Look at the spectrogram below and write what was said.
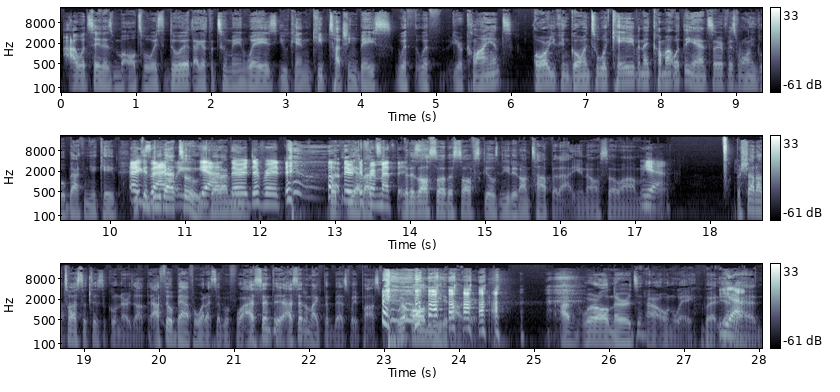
I would say there's multiple ways to do it. I guess the two main ways you can keep touching base with with your client, or you can go into a cave and then come out with the answer. If it's wrong, you go back in your cave. You can do that too. Yeah, but I there are different but there are yeah, different methods. But there's also the soft skills needed on top of that, you know. So um, yeah. But shout out to our statistical nerds out there. I feel bad for what I said before. I sent it. I said it in like the best way possible. We're all needed out here. I've, we're all nerds in our own way. But yeah, Yeah.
